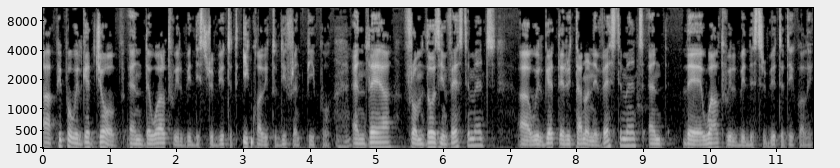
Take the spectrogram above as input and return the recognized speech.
uh, people will get job and the wealth will be distributed equally to different people. And there, from those investments, uh, we'll get the return on investment and the wealth will be distributed equally.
